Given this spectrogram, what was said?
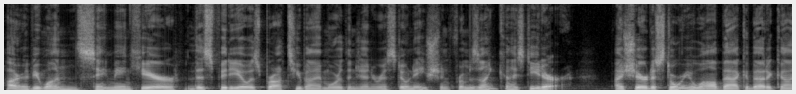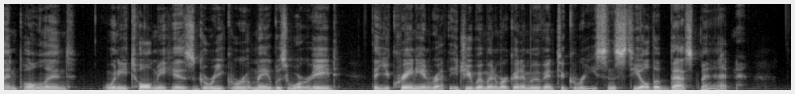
Hi everyone, Sandman here. This video is brought to you by a more than generous donation from Zeitgeist Eater. I shared a story a while back about a guy in Poland when he told me his Greek roommate was worried that Ukrainian refugee women were going to move into Greece and steal the best men.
